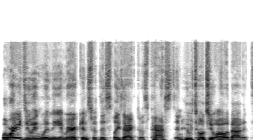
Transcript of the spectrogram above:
What were you doing when the Americans with Disabilities Act was passed, and who told you all about it?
